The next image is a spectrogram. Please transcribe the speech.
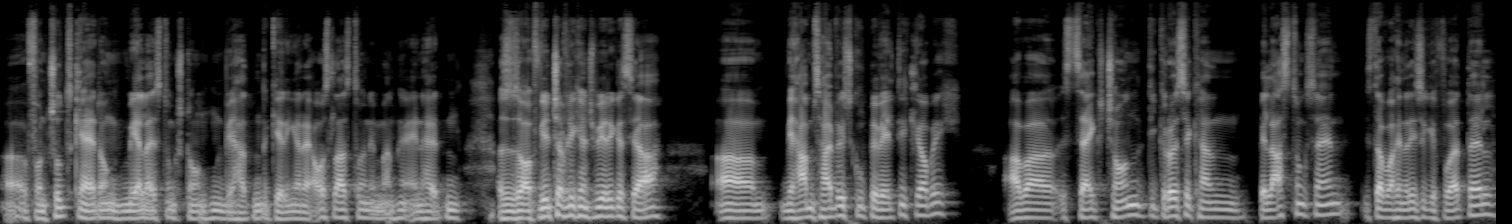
Äh, von Schutzkleidung, Mehrleistungsstunden. Wir hatten geringere Auslastungen in manchen Einheiten. Also es war auch wirtschaftlich ein schwieriges Jahr. Ähm, wir haben es halbwegs gut bewältigt, glaube ich. Aber es zeigt schon, die Größe kann Belastung sein, ist aber auch ein riesiger Vorteil.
